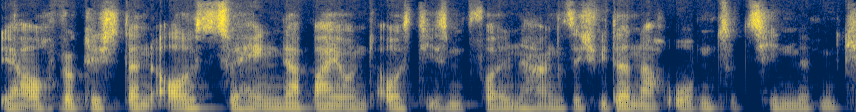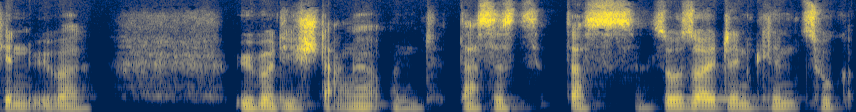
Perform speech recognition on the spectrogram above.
ja, auch wirklich dann auszuhängen dabei und aus diesem vollen Hang sich wieder nach oben zu ziehen mit dem Kinn über, über die Stange. Und das ist, das, so sollte ein Klimmzug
